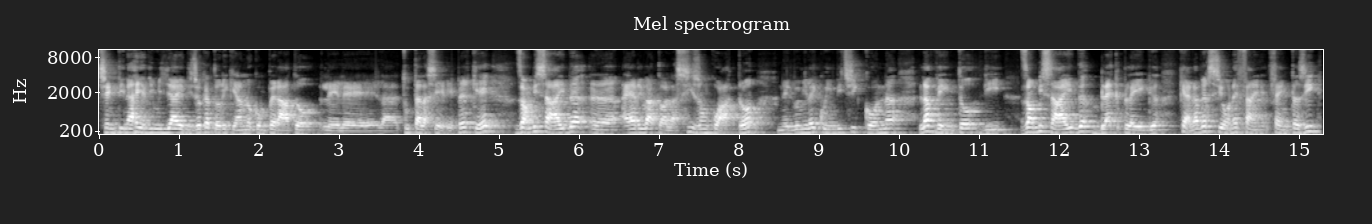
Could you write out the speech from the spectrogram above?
centinaia di migliaia di giocatori che hanno comperato le- le- la- tutta la serie. Perché Zombicide eh, è arrivato alla Season 4 nel 2015 con l'avvento di Zombicide Black Plague, che è la versione fa- fantasy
